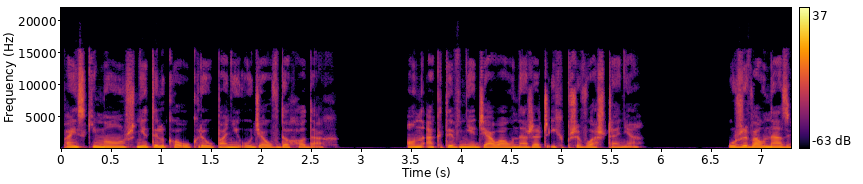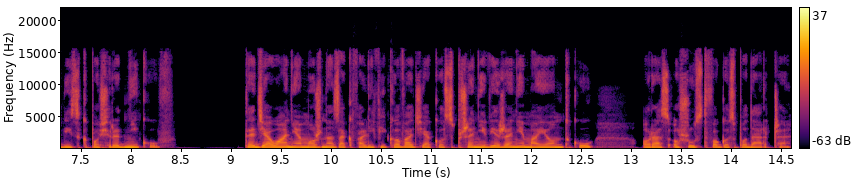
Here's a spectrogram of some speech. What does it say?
Pański mąż nie tylko ukrył pani udział w dochodach. On aktywnie działał na rzecz ich przywłaszczenia. Używał nazwisk pośredników. Te działania można zakwalifikować jako sprzeniewierzenie majątku oraz oszustwo gospodarcze.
